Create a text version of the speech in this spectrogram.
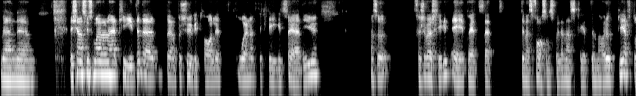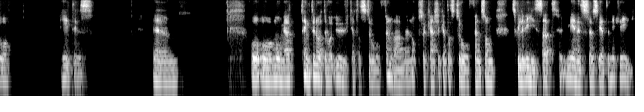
Men eh, det känns ju som att den här tiden där, början på 20-talet, åren efter kriget, så är det ju... Alltså, första världskriget är på ett sätt det mest fasansfulla mänskligheten har upplevt då hittills. Um, och, och, många tänkte nog att det var urkatastrofen, va? men också kanske katastrofen som skulle visa att meningslösheten i krig.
